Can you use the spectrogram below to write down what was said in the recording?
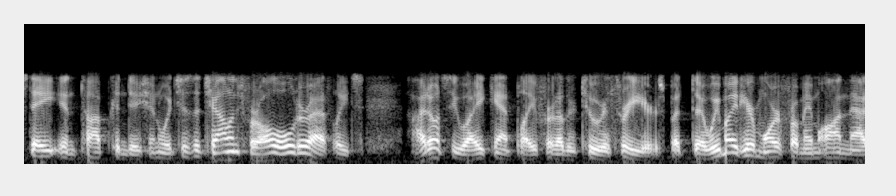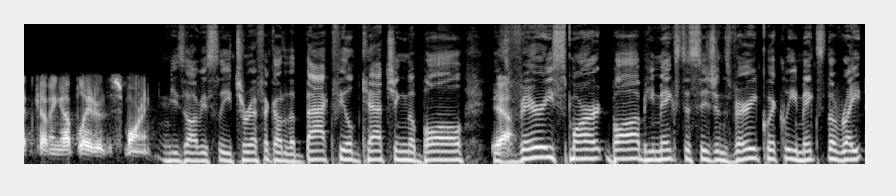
stay in top condition, which is a challenge for all older athletes, I don't see why he can't play for another two or three years, but uh, we might hear more from him on that coming up later this morning. He's obviously terrific out of the backfield catching the ball. He's yeah. very smart, Bob. He makes decisions very quickly, he makes the right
